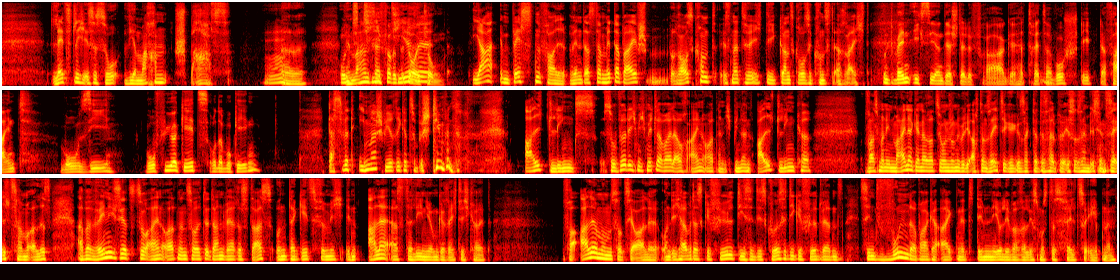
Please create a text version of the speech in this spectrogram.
letztlich ist es so, wir machen Spaß. Hm. Äh, Und tiefere Satire, Bedeutung. Ja, im besten Fall. Wenn das da mit dabei rauskommt, ist natürlich die ganz große Kunst erreicht. Und wenn ich Sie an der Stelle frage, Herr Tretter, wo steht der Feind? Wo Sie? Wofür geht's oder wogegen? Das wird immer schwieriger zu bestimmen. Altlinks, so würde ich mich mittlerweile auch einordnen. Ich bin ein Altlinker was man in meiner Generation schon über die 68er gesagt hat, deshalb ist es ein bisschen seltsam alles. Aber wenn ich es jetzt so einordnen sollte, dann wäre es das. Und da geht es für mich in allererster Linie um Gerechtigkeit. Vor allem um Soziale. Und ich habe das Gefühl, diese Diskurse, die geführt werden, sind wunderbar geeignet, dem Neoliberalismus das Feld zu ebnen.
